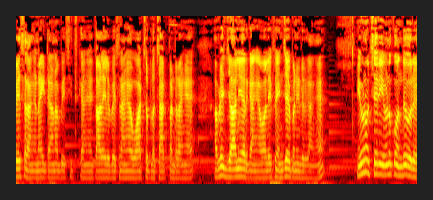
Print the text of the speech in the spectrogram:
பேசுகிறாங்க நைட் ஆனால் பேசிகிட்டு இருக்காங்க காலையில் பேசுகிறாங்க வாட்ஸ்அப்பில் சாட் பண்ணுறாங்க அப்படியே ஜாலியாக இருக்காங்க லைஃப்பை என்ஜாய் பண்ணிட்டு இருக்காங்க. இவனும் சரி இவனுக்கும் வந்து ஒரு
